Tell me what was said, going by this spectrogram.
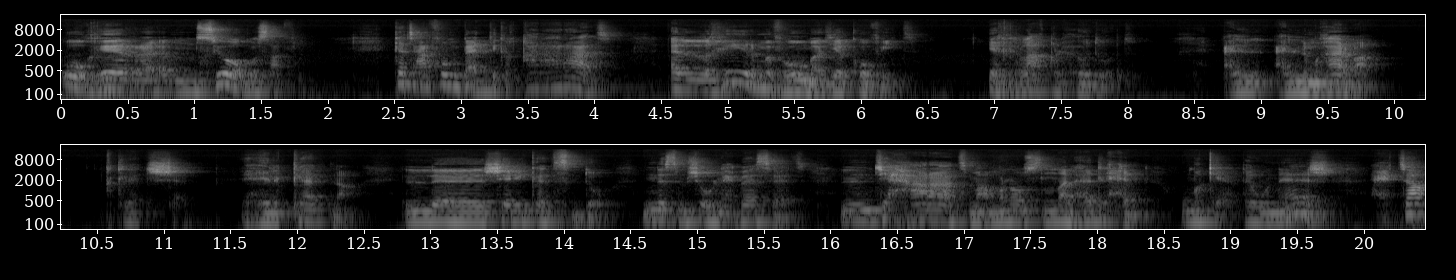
وغير مسيوق وصافي. كتعرفوا من بعد ديك القرارات الغير مفهومة ديال كوفيد. إغلاق الحدود. على المغاربة. قتلات الشعب هلكاتنا الشركات سدوا الناس مشاو للحباسات الانتحارات ما عمرنا وصلنا لهذا الحد وما كيعطيوناش. حتى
